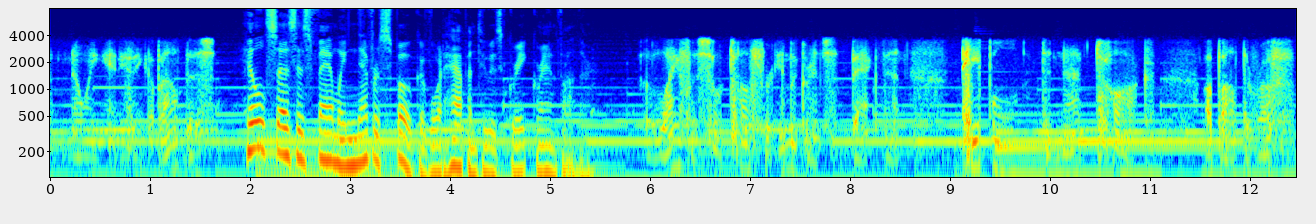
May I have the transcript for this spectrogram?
not knowing anything about this. Hill says his family never spoke of what happened to his great grandfather. Life was so tough for immigrants back then. People did not talk about the rough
